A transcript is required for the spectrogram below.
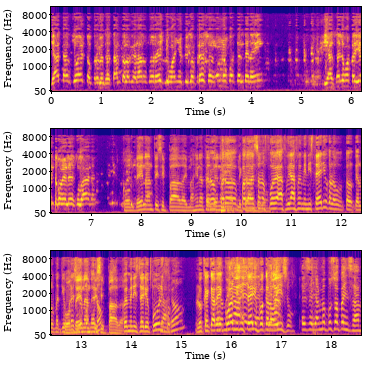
ya están sueltos, pero mientras tanto lo violaron su derecho, un año y pico preso, no puede hacer el DNI y hacerle un expediente con el de su gana. Condena anticipada, imagínate pero, el DNI pero, pero eso no fue, al final fue el ministerio que lo, que lo metió preso. Condena anticipada. Fue el ministerio público. Claro. Lo que hay que ver cuál ministerio fue que lo hizo. El señor me puso a pensar,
